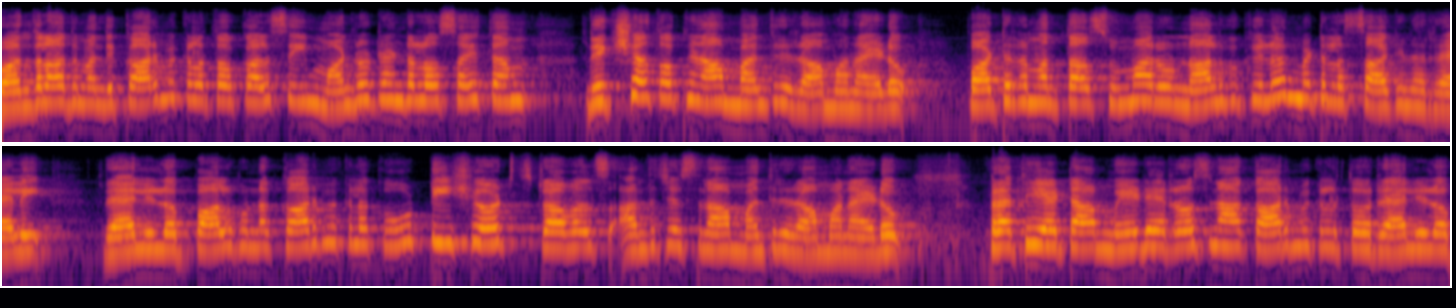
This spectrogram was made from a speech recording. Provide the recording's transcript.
వందలాది మంది కార్మికులతో కలిసి మండుటెండలో సైతం రిక్షా తొక్కిన మంత్రి రామానాయుడు. పట్టణమంతా సుమారు నాలుగు కిలోమీటర్ల సాగిన ర్యాలీ. ర్యాలీలో పాల్గొన్న కార్మికులకు టీ షర్ట్స్ టవల్స్ అందజేసిన మంత్రి రామానాయుడు. ప్రతి ఏటా మేడే రోజున కార్మికులతో ర్యాలీలో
